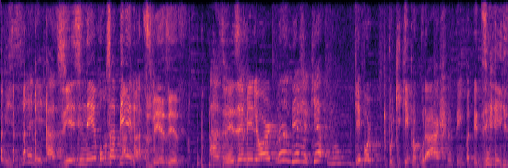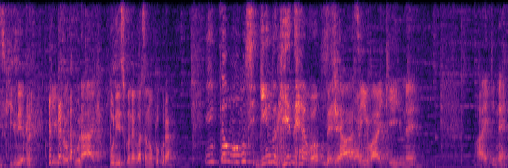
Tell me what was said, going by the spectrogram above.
Pois é, né? Às vezes nem é bom saber, né? Às vezes. Às vezes é melhor, não, deixa quieto. não. Quem por, porque quem procura acha, tem pra te dizer isso. Que zebra. Quem procura acha. Por isso que o negócio é não procurar. Então vamos seguindo aqui, né? Vamos deixar vai. assim, vai que, né? Vai que, né?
